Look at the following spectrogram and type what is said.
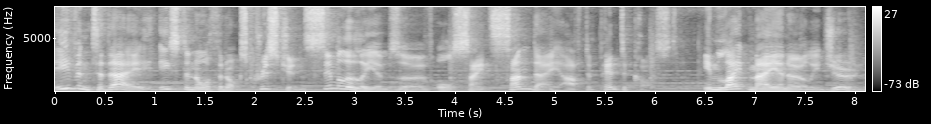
Even today, Eastern Orthodox Christians similarly observe All Saints Sunday after Pentecost, in late May and early June.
